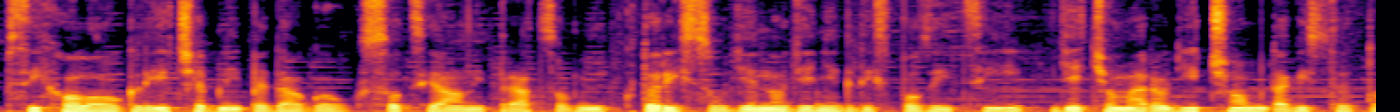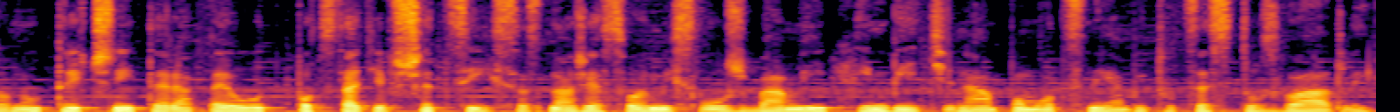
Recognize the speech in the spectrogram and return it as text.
psychológ, liečebný pedagóg, sociálny pracovník, ktorí sú dennodenne k dispozícii deťom a rodičom, takisto je to nutričný terapeut. V podstate všetci sa snažia svojimi službami im byť nám pomocní, aby tú cestu zvládli.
